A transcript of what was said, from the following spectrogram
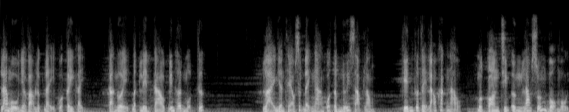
Lá mù nhờ vào lực đẩy của cây gậy, Cả người bật lên cao đến hơn một thước. Lại nhận theo sức đẩy ngang của tấm lưới rào lòng, Khiến cơ thể lão khắc nào Một con chim ưng lao xuống vồ mồi,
